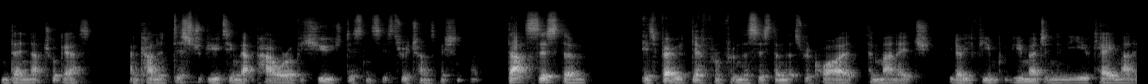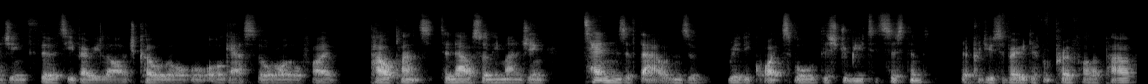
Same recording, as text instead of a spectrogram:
and then natural gas, and kind of distributing that power over huge distances through transmission lines. That system is very different from the system that's required to manage. You know, if you, you imagine in the UK managing 30 very large coal or, or, or gas or oil fired power plants to now suddenly managing tens of thousands of really quite small distributed systems that produce a very different profile of power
